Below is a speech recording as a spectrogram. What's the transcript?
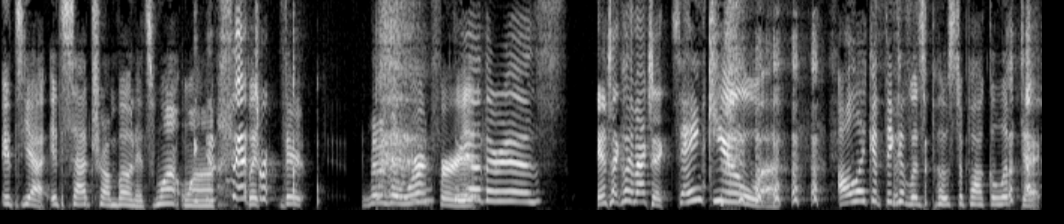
It's yeah, it's sad trombone. It's want want. But there there's a word for it. yeah, there is. Anticlimactic. Thank you. All I could think of was post-apocalyptic.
